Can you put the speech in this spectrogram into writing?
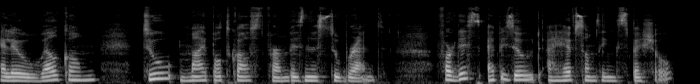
Hello, welcome to my podcast from business to brand. For this episode, I have something special.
